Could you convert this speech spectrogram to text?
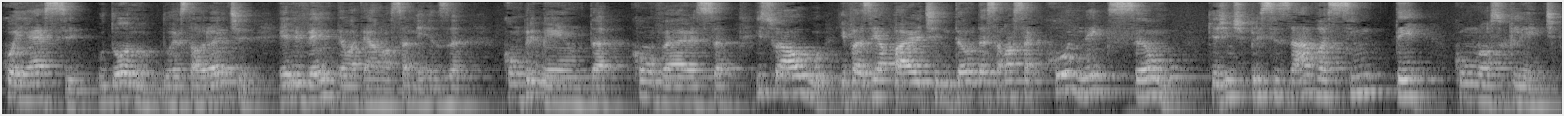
conhece o dono do restaurante, ele vem então até a nossa mesa, cumprimenta, conversa. Isso é algo que fazia parte então dessa nossa conexão que a gente precisava sim ter com o nosso cliente,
